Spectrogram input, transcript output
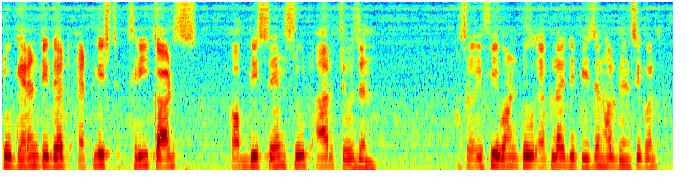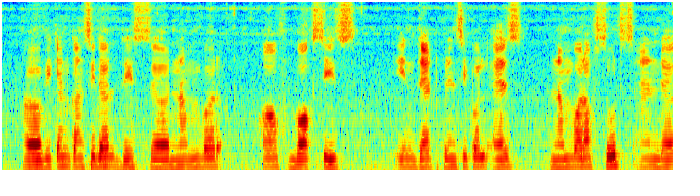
to guarantee that at least three cards of the same suit are chosen? So if we want to apply the pigeonhole principle uh, we can consider this uh, number of boxes in that principle as number of suits and uh,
